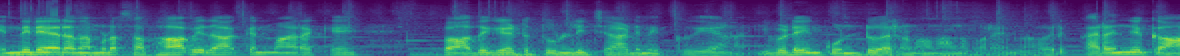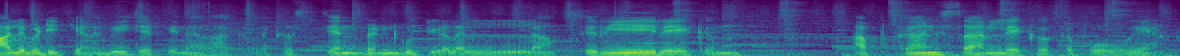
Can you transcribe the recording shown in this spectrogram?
എന്തിനേറെ നമ്മുടെ സഭാപിതാക്കന്മാരൊക്കെ ഇപ്പോൾ അത് കേട്ട് തുള്ളിച്ചാടി നിൽക്കുകയാണ്. ഇവിടെയും കൊണ്ടുവരണമെന്നാണ് പറയുന്നത്. അവർ കരഞ്ഞ് കാൽ പിടിക്കുകയാണ് ബി ജെ പി നേതാക്കൾ ക്രിസ്ത്യൻ പെൺകുട്ടികളെല്ലാം സിറിയയിലേക്കും അഫ്ഗാനിസ്ഥാനിലേക്കും ഒക്കെ പോവുകയാണ്.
